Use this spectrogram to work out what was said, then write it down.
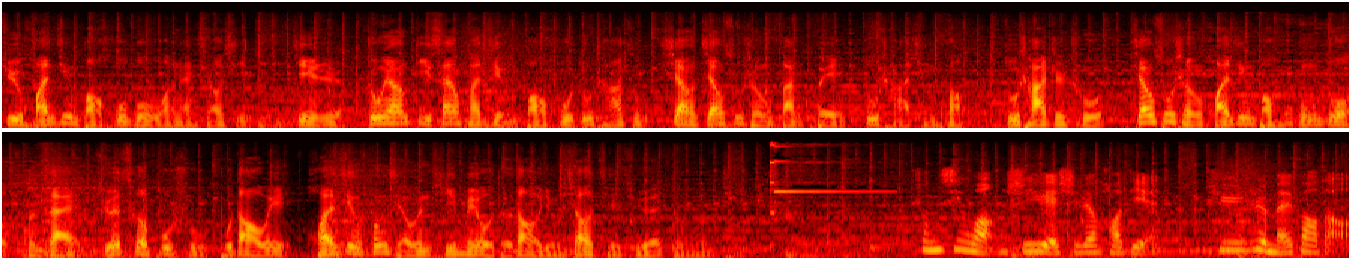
据环境保护部网站消息，近日中央第三环境保护督察组向江苏省反馈督查情况。督查指出，江苏省环境保护工作存在决策部署不到位、环境风险问题没有得到有效解决等问题。中新网十一月十六号电，据日媒报道，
